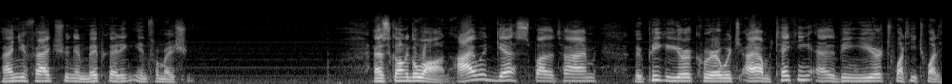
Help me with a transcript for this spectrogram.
manufacturing and manipulating information. And it's going to go on. I would guess by the time the peak of your career, which I am taking as being year 2020.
